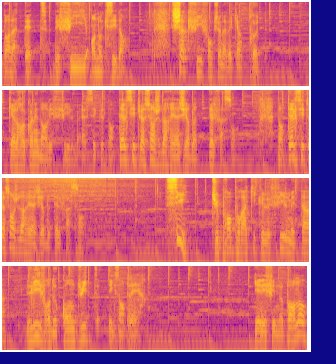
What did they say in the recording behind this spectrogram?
dans la tête des filles en Occident. Chaque fille fonctionne avec un code qu'elle reconnaît dans les films. Elle sait que dans telle situation, je dois réagir de telle façon. Dans telle situation, je dois réagir de telle façon. Si tu prends pour acquis que le film est un livre de conduite exemplaire, il y a des films porno,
